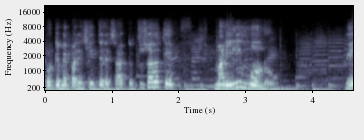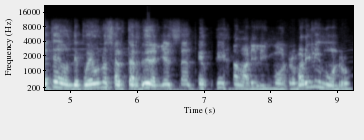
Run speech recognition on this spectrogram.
porque me parecía interesante. Tú sabes que Marilyn Monroe, fíjate de dónde puede uno saltar de Daniel Santos a Marilyn Monroe. Marilyn Monroe.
